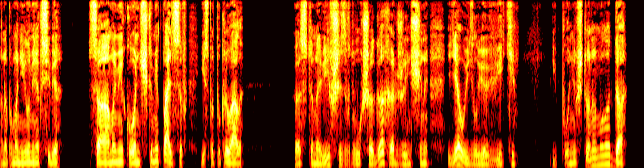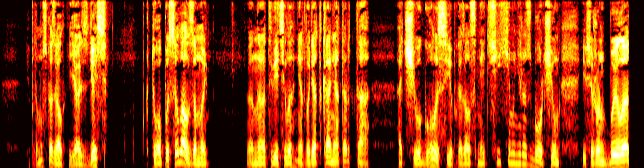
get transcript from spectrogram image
Она поманила меня к себе самыми кончиками пальцев из-под покрывала. Остановившись в двух шагах от женщины, я увидел ее веки и понял, что она молода — и потому сказал «Я здесь. Кто посылал за мной?» Она ответила, не отводя ткани от рта, отчего голос ее показался мне тихим и неразборчивым, и все же он был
